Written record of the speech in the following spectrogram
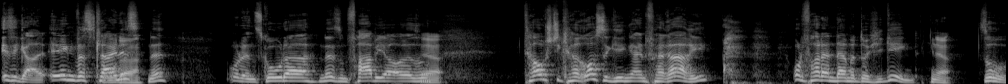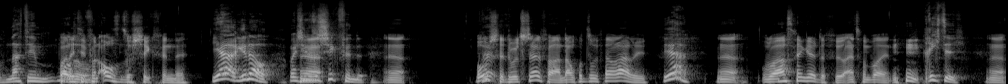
Ist egal. Irgendwas Kleines, ne? Oder ein Skoda, ne? So ein Fabia oder so. Ja. Tausch die Karosse gegen einen Ferrari und fahr dann damit durch die Gegend. Ja. So, nach dem Weil ich Motto. den von außen so schick finde. Ja, genau, weil ich den Ja. so schick finde. Ja. Bullshit, du willst schnell fahren, darum holst du einen Ferrari. Ja, Ja. Oder du hast kein Geld dafür, eins von beiden. richtig. ja.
